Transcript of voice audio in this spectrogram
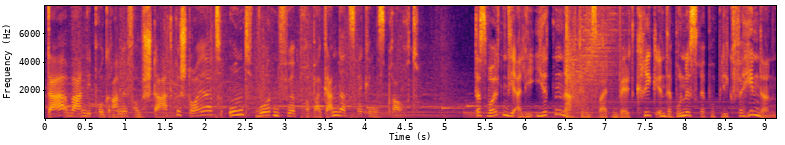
Da waren die Programme vom Staat gesteuert und wurden für Propagandazwecke missbraucht. Das wollten die Alliierten nach dem Zweiten Weltkrieg in der Bundesrepublik verhindern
